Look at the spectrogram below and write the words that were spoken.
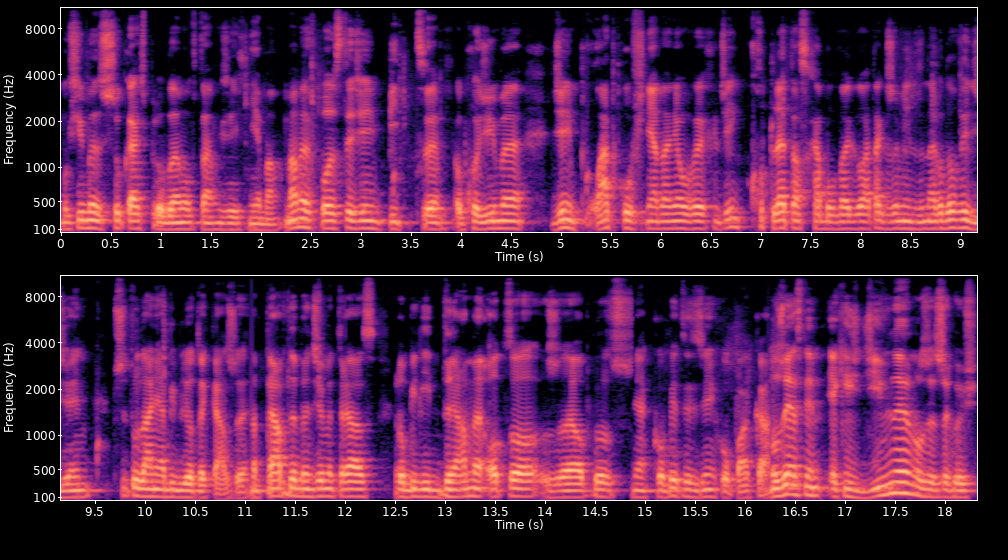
musimy szukać problemów tam, gdzie ich nie ma? Mamy w Polsce Dzień Pizzy, obchodzimy Dzień Płatków Śniadaniowych, Dzień Kotleta Schabowego, a także Międzynarodowy Dzień Przytulania Bibliotekarzy. Naprawdę będziemy teraz robili dramę o to, że oprócz Dnia Kobiet jest Dzień Chłopaka. Może jestem jakiś dziwny, może czegoś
